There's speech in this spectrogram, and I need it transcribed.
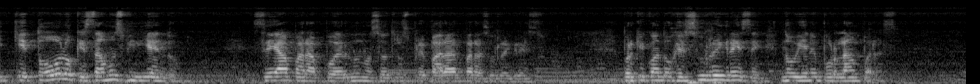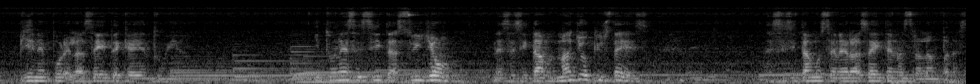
y que todo lo que estamos viviendo sea para podernos nosotros preparar para su regreso. Porque cuando Jesús regrese, no viene por lámparas, viene por el aceite que hay en tu vida. Y tú necesitas, tú y yo necesitamos, más yo que ustedes, necesitamos tener aceite en nuestras lámparas.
